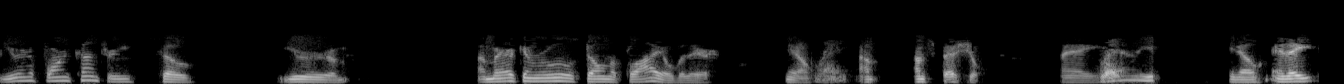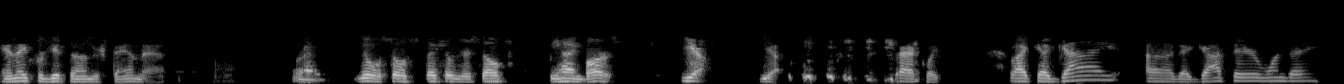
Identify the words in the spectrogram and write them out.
you're in a foreign country, so your um, American rules don't apply over there. You know, right? I'm I'm special. I, right. You, you know, and they and they forget to understand that. Right. You're so special yourself behind bars. Yeah. Yeah. exactly. Like a guy uh that got there one day.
